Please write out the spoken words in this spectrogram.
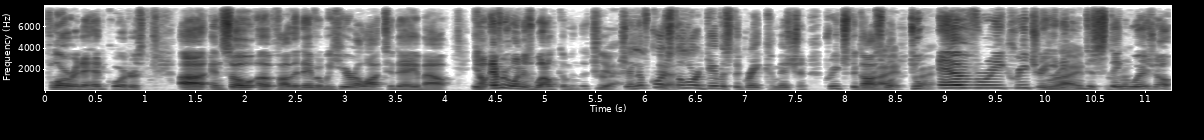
Florida headquarters. Uh, and so, uh, Father David, we hear a lot today about, you know, everyone is welcome in the church. Yes, and of course, the. Lord gave us the Great Commission preach the gospel Right, to right. every creature. He Right, didn't distinguish, oh,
